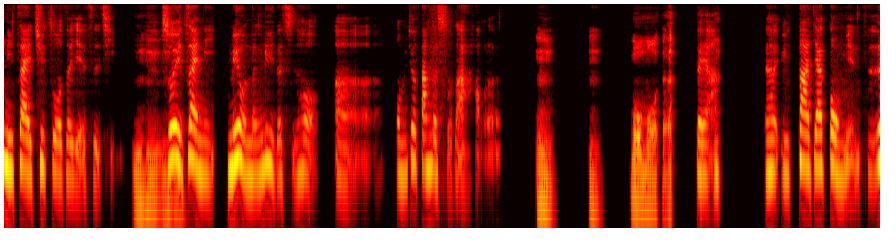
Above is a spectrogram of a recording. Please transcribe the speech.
你再去做这件事情。嗯哼，嗯哼。所以在你没有能力的时候，呃，我们就当个俗辣好了。嗯嗯，默默的。对呀、啊，呃，与大家共勉之。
